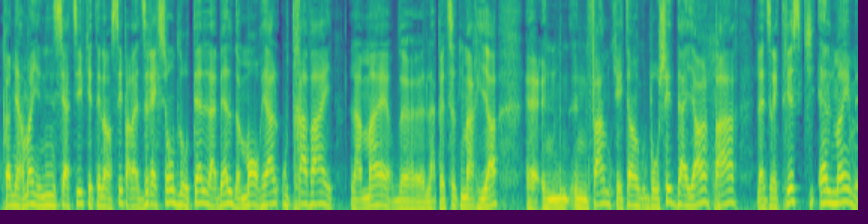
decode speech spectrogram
Premièrement, il y a une initiative qui a été lancée par la direction de l'hôtel Label de Montréal où travaille la mère de la petite Maria, euh, une, femme qui a été embauchée d'ailleurs par la directrice qui elle-même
